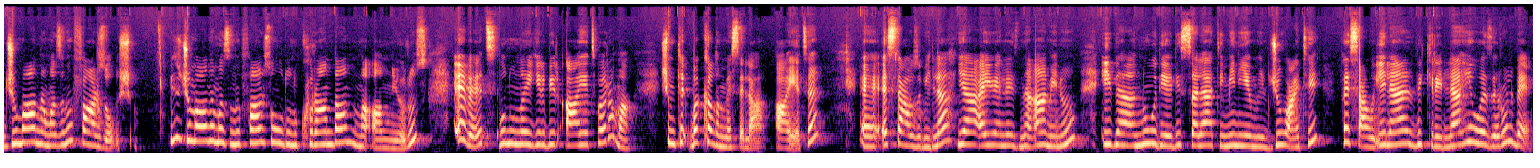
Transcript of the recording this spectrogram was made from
cuma namazının farz oluşu. Biz cuma namazının farz olduğunu Kur'an'dan mı anlıyoruz? Evet, bununla ilgili bir ayet var ama şimdi bakalım mesela ayete. Ee, Estaizu billah. Ya eyyühellezine amenu İzâ nudiye lissalati min yevmil cum'ati fes'av ila zikrillahi ve zerul be.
